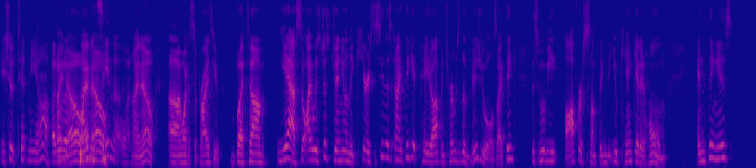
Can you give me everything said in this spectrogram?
You should have tipped me off. I don't I know. I, haven't know. seen that one. I know. Uh, I want to surprise you, but um, yeah. So I was just genuinely curious to see this, and I think it paid off in terms of the visuals. I think this movie offers something that you can't get at home. And the thing is,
